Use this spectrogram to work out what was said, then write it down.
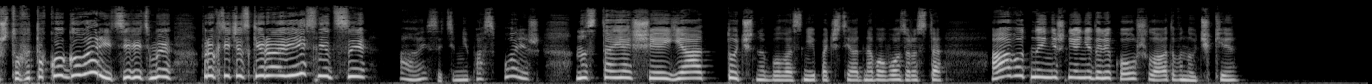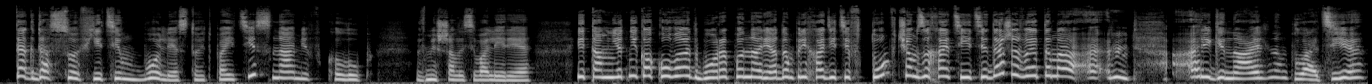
что вы такое говорите? Ведь мы практически ровесницы!» «Ай, с этим не поспоришь. Настоящая я точно была с ней почти одного возраста, а вот нынешняя недалеко ушла от внучки». «Тогда Софье тем более стоит пойти с нами в клуб», вмешалась Валерия. «И там нет никакого отбора по нарядам. Приходите в том, в чем захотите, даже в этом а, а, оригинальном платье».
